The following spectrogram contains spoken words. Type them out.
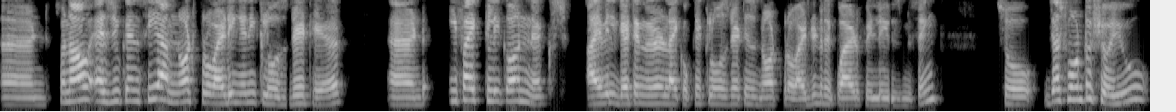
And so now as you can see I'm not providing any close date here. And if I click on next I will get an error like okay close date is not provided. Required field is missing. So just want to show you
